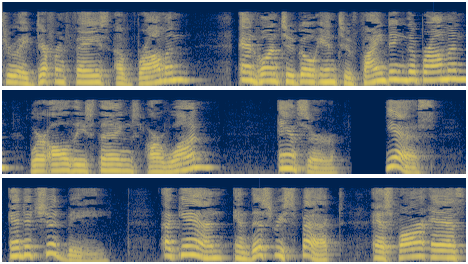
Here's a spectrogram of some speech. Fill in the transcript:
through a different phase of Brahman and want to go into finding the Brahman where all these things are one? Answer. Yes, and it should be. Again, in this respect, as far as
